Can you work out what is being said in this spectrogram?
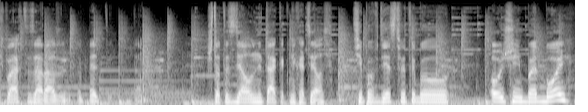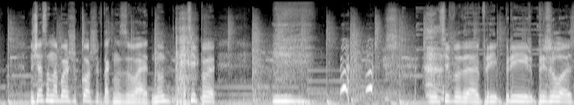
типа, ах ты зараза, опять там что-то сделал не так, как мне хотелось. Типа, в детстве ты был очень bad boy? Ну, сейчас она больше кошек так называет. Ну, типа... Ну, типа, да, при, при, прижилось.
